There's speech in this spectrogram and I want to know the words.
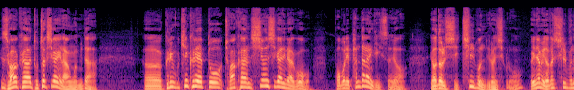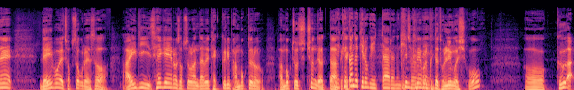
그래서 정확한 도착 시간이 나온 겁니다. 어 그리고 킹크랩도 정확한 시연 시간이라고 법원이 판단하는 게 있어요. 8시 7분 이런 식으로. 왜냐하면 8시 7분에 네이버에 접속을 해서 아이디 3개로 접속을 한 다음에 댓글이 반복대로 반복적으로 추천되었다. 네, 그러니까 객관적 기록이 있다라는 거죠. 킹크랩을 예. 그때 돌린 것이고 어, 그 아-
